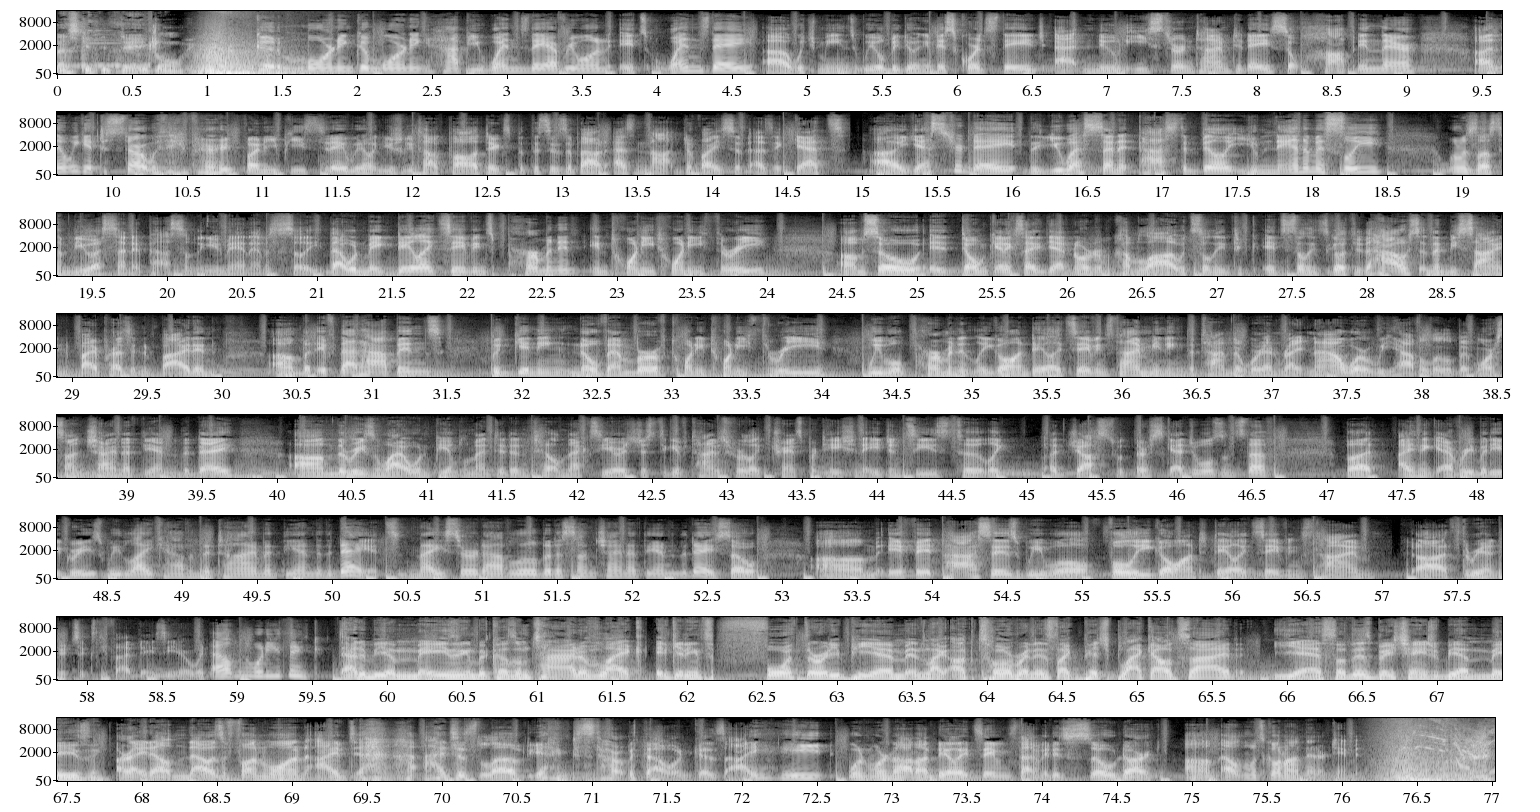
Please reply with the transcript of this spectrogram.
Let's get the day going. Good morning, good morning. Happy Wednesday, everyone. It's Wednesday, uh, which means we will be doing a Discord stage at noon Eastern time today, so hop in there. Uh, and then we get to start with a very funny piece today. We don't usually talk politics, but this is about as not divisive as it gets. Uh, yesterday, the U.S. Senate passed a bill unanimously. When was the last time the U.S. Senate passed something unanimously? That would make daylight savings permanent in 2023. Um, so it, don't get excited yet. In order to become law, it still need to it still needs to go through the House and then be signed by President Biden. Um, but if that happens, beginning November of 2023, we will permanently go on daylight savings time, meaning the time that we're in right now, where we have a little bit more sunshine at the end of the day. Um, the reason why it wouldn't be implemented until next year is just to give times for like transportation agencies to like adjust with their schedules and stuff. But I think everybody agrees we like having the time at the end of the day. It's nicer to have a little bit of sunshine at the end of the day. So um, if it passes, we will fully go on to daylight savings time uh, 365 days a year. With Elton, what do you think? That'd be amazing because I'm tired of like it getting to 4:30 p.m. in like October and it's like pitch black outside. Yeah, so this big change would be amazing. All right, Elton, that was a fun one. I I just loved getting to start with that one because I hate when we're not on daylight savings time. It is so dark. Um, Elton, what's going on in entertainment?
